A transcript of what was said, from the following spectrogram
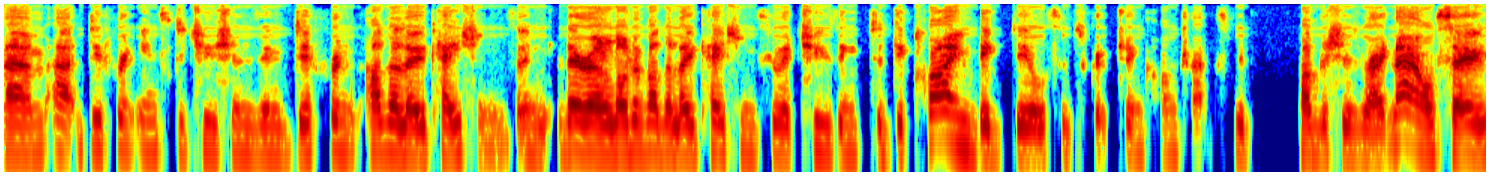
um, at different institutions in different other locations. And there are a lot of other locations who are choosing to decline big deal subscription contracts with publishers right now. So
